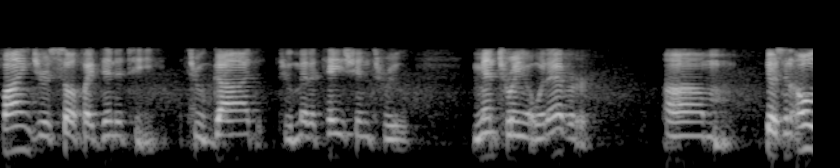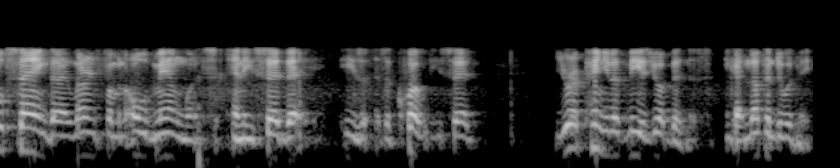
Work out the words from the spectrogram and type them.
find your self identity through God, through meditation, through mentoring or whatever, um, there's an old saying that I learned from an old man once, and he said that he's as a quote. He said, "Your opinion of me is your business. It got nothing to do with me."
